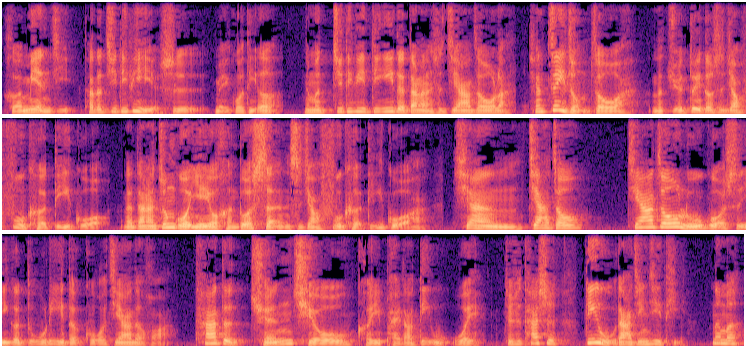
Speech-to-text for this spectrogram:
和面积，它的 GDP 也是美国第二。那么 GDP 第一的当然是加州了，像这种州啊，那绝对都是叫富可敌国。那当然，中国也有很多省是叫富可敌国啊，像加州，加州如果是一个独立的国家的话，它的全球可以排到第五位，就是它是第五大经济体。那么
